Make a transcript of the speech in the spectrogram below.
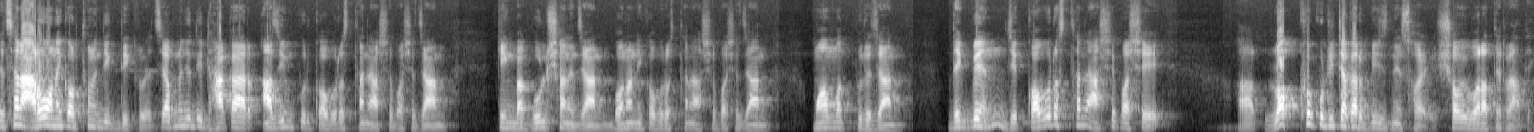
এছাড়া আরও অনেক অর্থনৈতিক দিক রয়েছে। আপনি যদি ঢাকার আজিমপুর কবরস্থানে আশেপাশে যান কিংবা গুলশানে যান, বনানী কবরস্থানে আশেপাশে যান, মোহাম্মদপুরে যান, দেখবেন যে কবরস্থানের আশেপাশে লক্ষ কোটি টাকার বিজনেস হয় শবে বরাতের রাতে।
